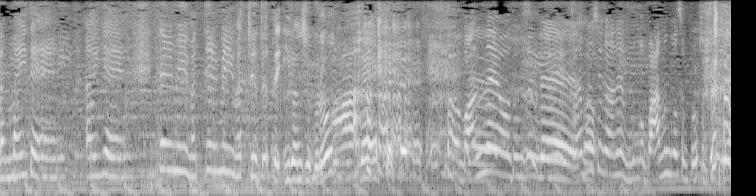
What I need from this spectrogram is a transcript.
마마이 데이. 아 예. Tell me what, tell me what to do. 네, 이런 식으로. 네. 아, 맞네요, 동생님. 네, 짧은 그래서- 시간에 뭔가 많은 것을 보여주셨어요.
